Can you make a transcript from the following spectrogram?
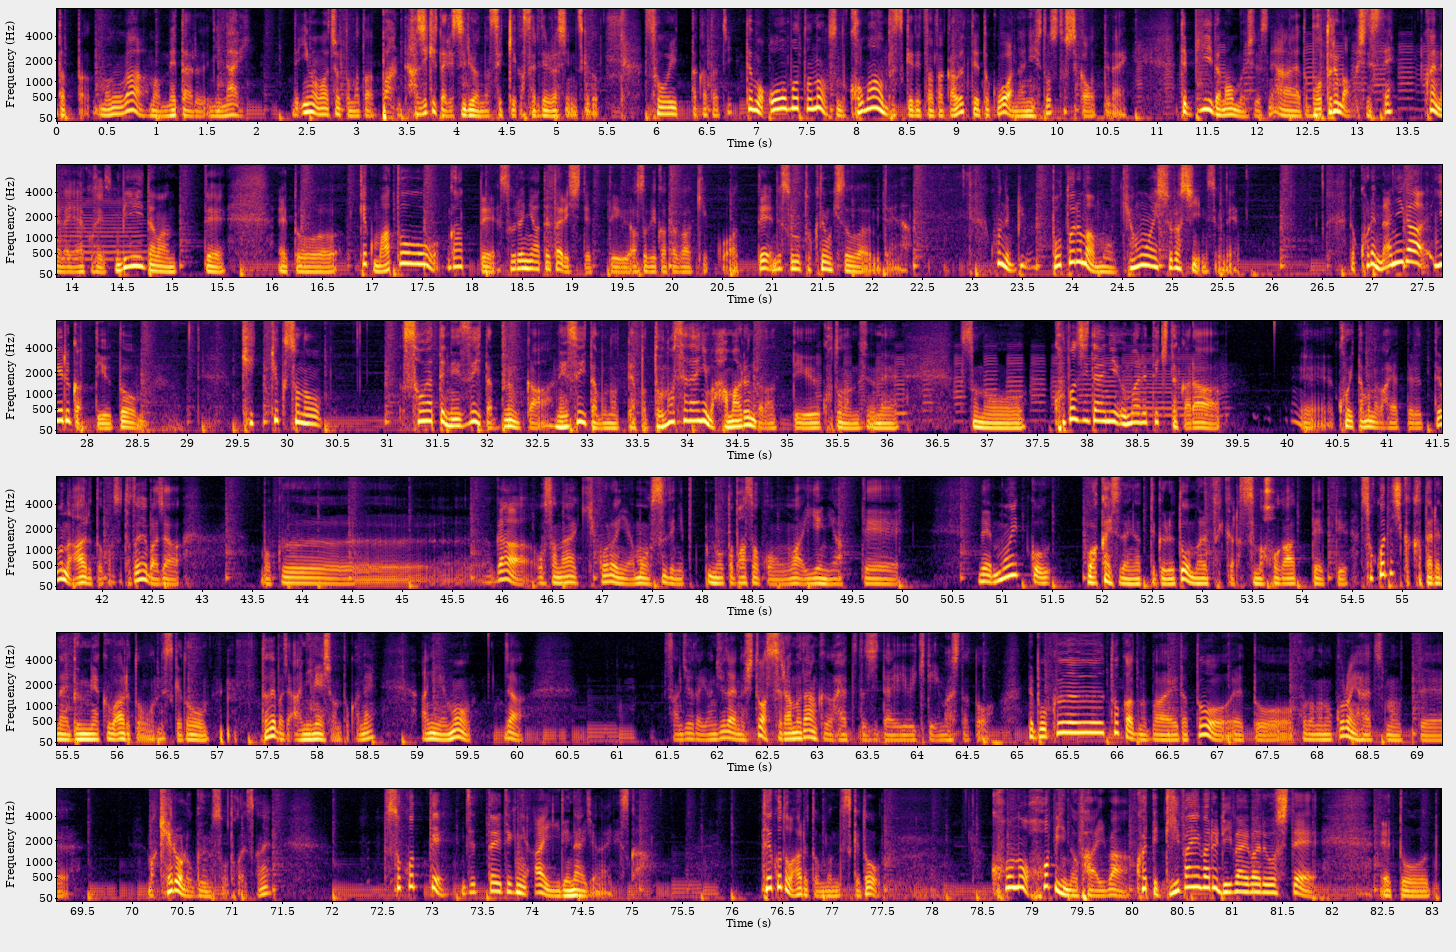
だったものがまメタルになりで今はちょっとまたバンって弾けたりするような設計がされてるらしいんですけどそういった形でも大元のその駒をぶつけて戦うっていうところは何一つとして変わってないで、ビーダマンも一緒ですね。あとボトルマンも一緒ですね。これね、ややこしいです。ビーダマンって、えっと、結構的があって、それに当てたりしてっていう遊び方が結構あって、で、その得点を競うみたいな。これね、ボトルマンも基本は一緒らしいんですよね。これ何が言えるかっていうと、結局その、そうやって根付いた文化、根付いたものってやっぱどの世代にもハマるんだなっていうことなんですよね。そのこの時代に生まれてきたからえー、こういったものが流行ってるっていうものはあると思うんです例えばじゃあ僕が幼き頃にはもうすでにノートパソコンは家にあってでもう一個若い世代になってくると生まれた時からスマホがあってっていうそこでしか語れない文脈はあると思うんですけど例えばじゃあアニメーションとかねアニメもじゃあ30代40代の人は「スラムダンクが流行ってた時代を生きていましたと。で僕とかの場合だと,、えーと、子供の頃に流行ってたのってまあ、ケロロ軍曹とかですかね。そこって絶対的に相入れないじゃないですか。ということはあると思うんですけどこのホビーの場合はこうやってリバイバルリバイバルをしてえっと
